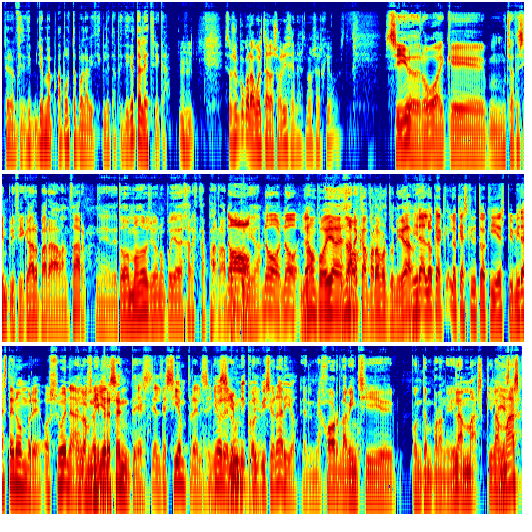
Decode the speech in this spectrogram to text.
Pero yo me apuesto por la bicicleta, bicicleta eléctrica. Esto es un poco la vuelta a los orígenes, ¿no, Sergio? Sí, desde luego, hay que muchas veces simplificar para avanzar. Eh, de todos modos, yo no podía dejar escapar la No, oportunidad. no, no. No podía dejar no. escapar la oportunidad. Mira lo que, ha- lo que ha escrito aquí Espi. Mira este nombre. ¿Os suena? El omnipresente. oyentes? Es el de siempre, el, señor, el único, el visionario. El mejor Da Vinci contemporáneo, Elon Musk. Elon. Musk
